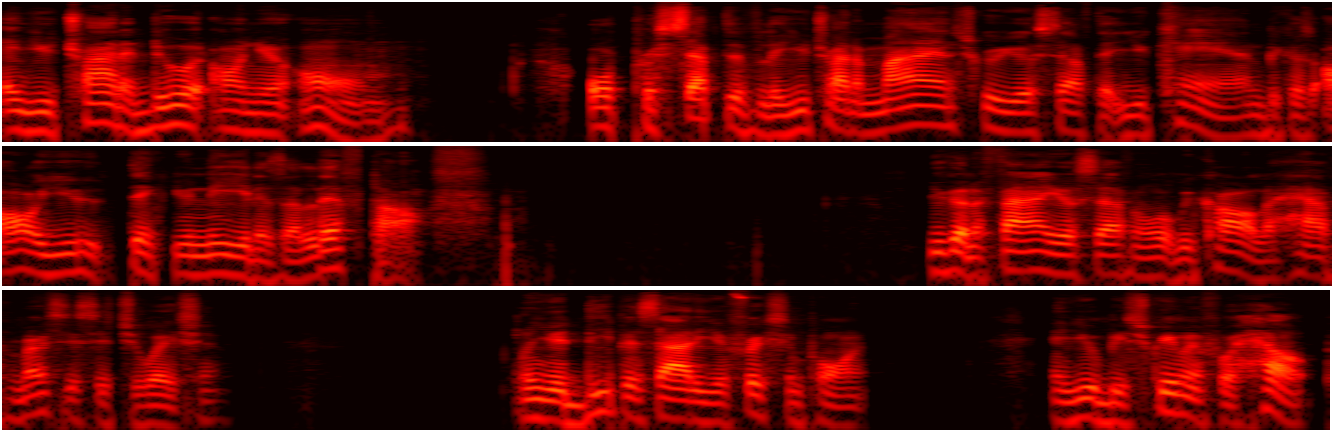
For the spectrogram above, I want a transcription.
and you try to do it on your own, or perceptively you try to mind screw yourself that you can because all you think you need is a liftoff. you're going to find yourself in what we call a have mercy situation when you're deep inside of your friction point and you'll be screaming for help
